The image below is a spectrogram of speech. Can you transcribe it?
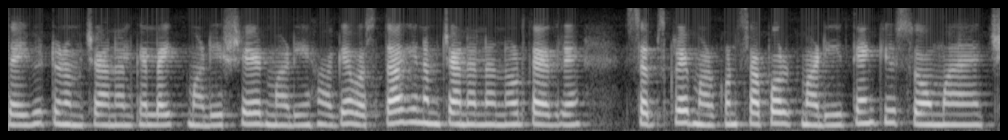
ದಯವಿಟ್ಟು ನಮ್ಮ ಚಾನಲ್ಗೆ ಲೈಕ್ ಮಾಡಿ, ಶೇರ್ ಮಾಡಿ, ಹಾಗೆ ಹೊಸದಾಗಿ ನಮ್ಮ ಚಾನಲ್ನ ನೋಡ್ತಾ ಇದ್ದರೆ ಸಬ್ಸ್ಕ್ರೈಬ್ ಮಾಡ್ಕೊಂಡು ಸಪೋರ್ಟ್ ಮಾಡಿ. Thank you so much.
